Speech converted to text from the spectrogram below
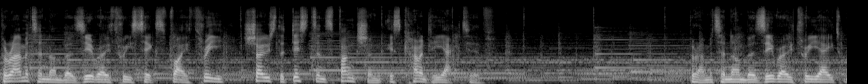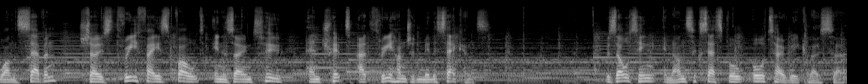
Parameter number 03653 shows the distance function is currently active. Parameter number 03817 shows three-phase fault in zone 2 and tripped at 300 milliseconds, resulting in unsuccessful auto recloser.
